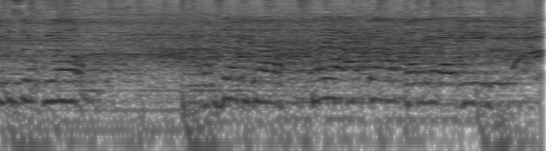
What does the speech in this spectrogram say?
재밌었고요. 감사합니다. 사랑과 마이라기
